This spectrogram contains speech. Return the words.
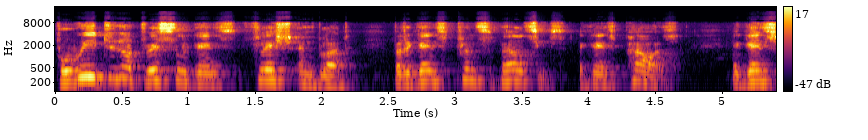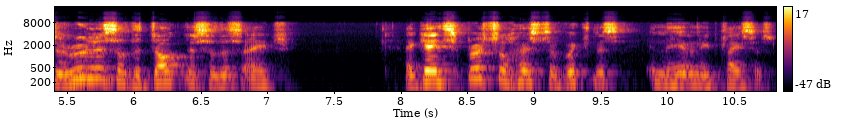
For we do not wrestle against flesh and blood, but against principalities, against powers, against the rulers of the darkness of this age, against spiritual hosts of wickedness in the heavenly places.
